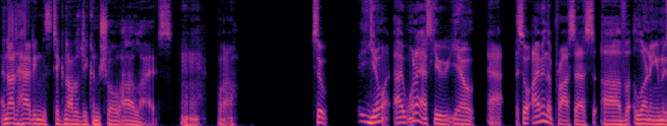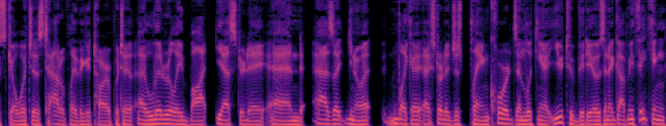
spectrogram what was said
and not having this technology control our lives. Mm, wow. So you know, I want to ask you, you know, uh, so I'm in the process of learning a new skill, which is to how to play the guitar, which I, I literally bought yesterday. And as a, you know, like I, I, started just playing chords and looking at YouTube videos and it got me thinking,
